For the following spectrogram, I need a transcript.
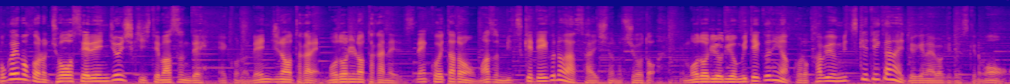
僕は今この調整レンジを意識してますんで、このレンジの高値、戻りの高値ですね。こういったのをまず見つけていくのが最初の仕事。戻り売りを見ていくには、この壁を見つけていかないといけないわけですけども、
